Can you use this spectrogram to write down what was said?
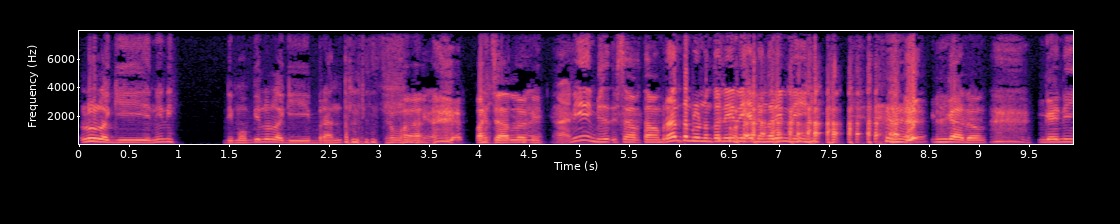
lu lagi ini nih di mobil lu lagi berantem nih sama pacar lu nih nah ini bisa bisa pertama berantem lu nonton ini eh dengerin nih enggak dong enggak ini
